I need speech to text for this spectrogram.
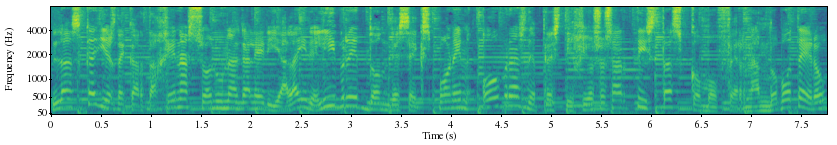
Las calles de Cartagena son una galería al aire libre donde se exponen obras de prestigiosos artistas como Fernando Botero,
